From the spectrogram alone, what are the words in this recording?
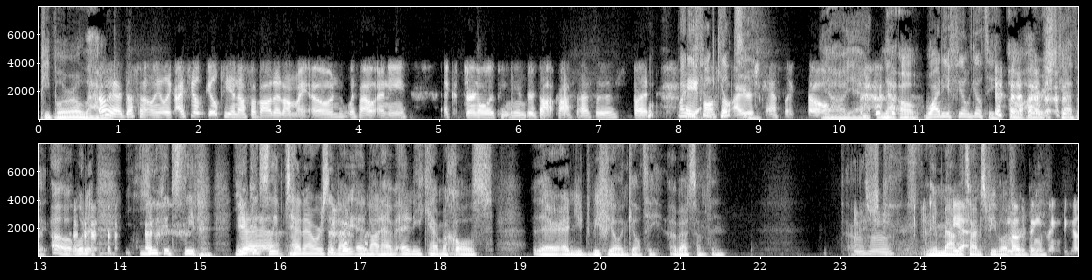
people are allowed Oh yeah, definitely. Like I feel guilty enough about it on my own without any external opinions or thought processes. But Why do hey, you feel also guilty? Irish Catholic, so Oh yeah. No, oh, why do you feel guilty? Oh, Irish Catholic. Oh, what? A, you could sleep. You Yeah. could sleep ten hours a night and not have any chemicals there, and you'd be feeling guilty about something. Mhm. The amount Yeah, of times people have most heard me. make me feel.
